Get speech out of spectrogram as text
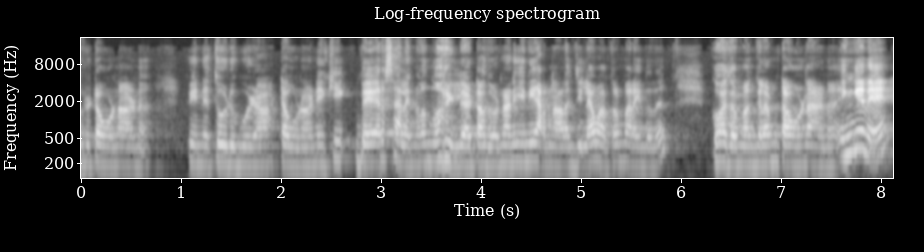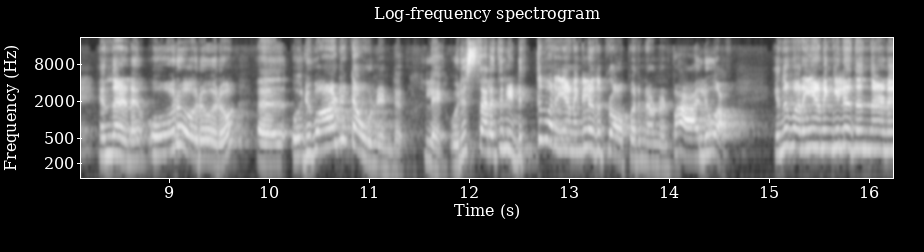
ഒരു ടൗണാണ് പിന്നെ തൊടുപുഴ ടൗണാണ് എനിക്ക് വേറെ സ്ഥലങ്ങളൊന്നും അറിയില്ല കേട്ടോ. അതുകൊണ്ടാണ് ഞാൻ ഈ എറണാകുളം ജില്ല മാത്രം പറയുന്നത്. കോതമംഗലം ടൗണാണ് ഇങ്ങനെ എന്താണ്? ഓരോരോരോ ഒരുപാട് ടൗൺ ഉണ്ട്. അല്ലേ? ഒരു സ്ഥലത്തിന് എടുത്ത് പറയുകയാണെങ്കിൽ അത് പ്രോപ്പർ ടൗൺ ആണ്. ഇപ്പോൾ ആലുവ എന്ന് പറയുകയാണെങ്കിൽ അതെന്താണ്?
